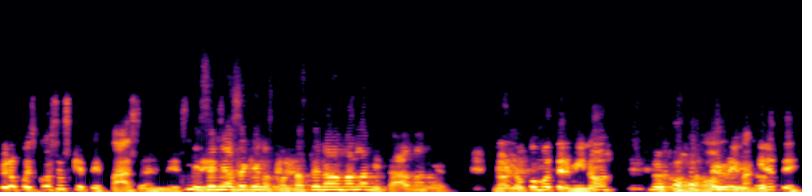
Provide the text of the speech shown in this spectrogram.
Pero pues cosas que te pasan. Este, a mí se me hace que nos contaste nada más la mitad, Manuel. No, no cómo terminó. No, no imagínate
